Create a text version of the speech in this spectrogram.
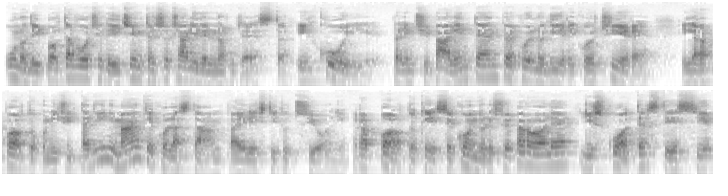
uno dei portavoce dei centri sociali del nord-est, il cui principale intento è quello di ricolcire il rapporto con i cittadini ma anche con la stampa e le istituzioni, rapporto che, secondo le sue parole, gli squatter stessi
